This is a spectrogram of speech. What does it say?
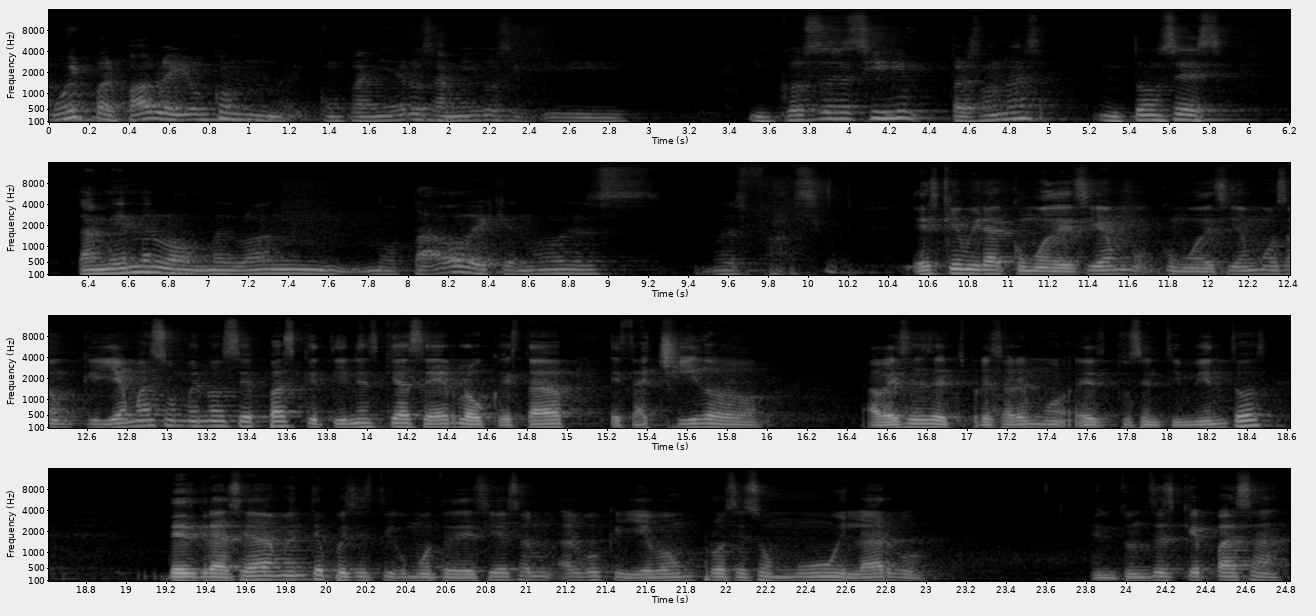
muy palpable. Yo con compañeros, amigos y, y cosas así, personas, entonces también me lo, me lo han notado de que no es, no es fácil. Es que mira, como decíamos, como decíamos, aunque ya más o menos sepas que tienes que hacerlo, que está, está chido a veces expresar eh, tus sentimientos, desgraciadamente, pues este, como te decía, es al- algo que lleva un proceso muy largo. Entonces, ¿qué pasa?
